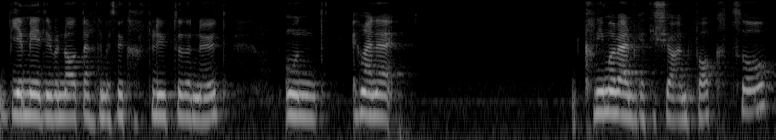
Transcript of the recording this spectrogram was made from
wie mehr darüber nachdenkt, ob man es wirklich fliegt oder nicht. Und ich meine, Klimaerwärmung ist ja ein Fakt so.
